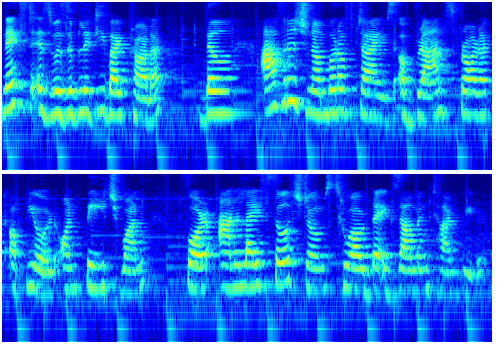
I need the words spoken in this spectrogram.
Next is visibility by product. The average number of times a brand's product appeared on page 1 for analyzed search terms throughout the examined time period.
